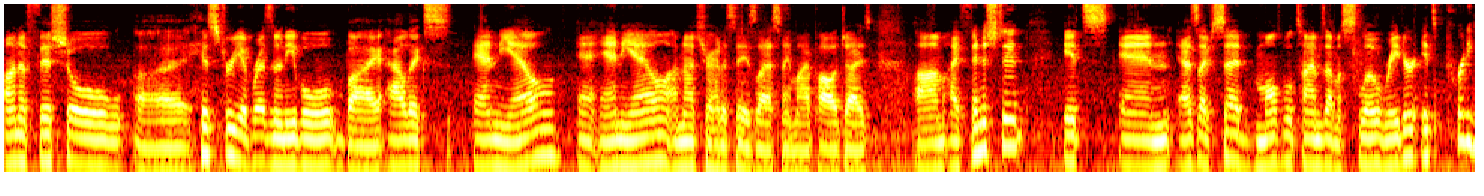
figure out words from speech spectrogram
unofficial uh, history of Resident Evil by Alex Aniel. Aniel. I'm not sure how to say his last name. I apologize. Um, I finished it. It's and as I've said multiple times, I'm a slow reader. It's pretty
